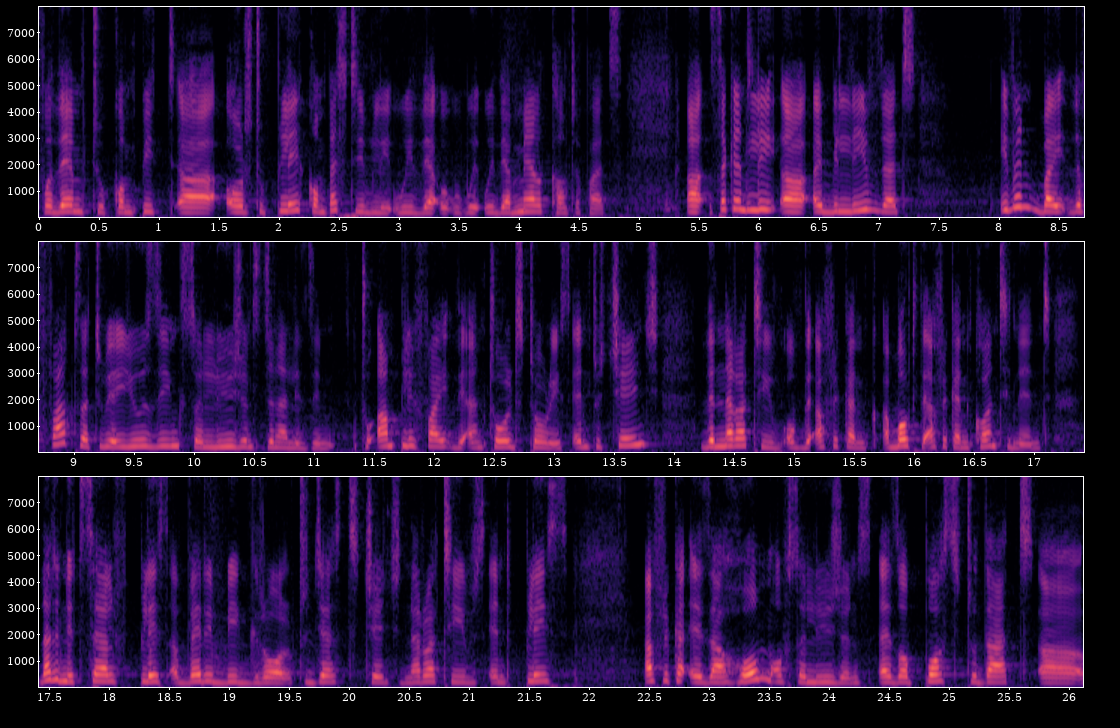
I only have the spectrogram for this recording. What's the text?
for them to compete uh, or to play competitively with their with, with their male counterparts. Uh, secondly, uh, I believe that even by the fact that we are using solutions journalism to amplify the untold stories and to change the narrative of the African about the African continent, that in itself plays a very big role to just change narratives and place Africa as a home of solutions as opposed to that uh,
